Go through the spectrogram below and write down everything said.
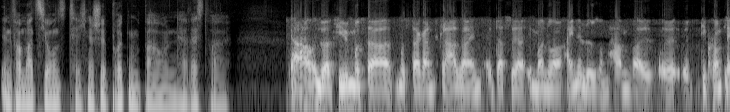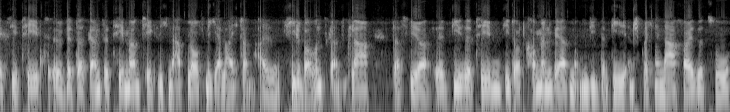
informationstechnische Brücken bauen, Herr Westphal? Ja, unser Ziel muss da, muss da ganz klar sein, dass wir immer nur eine Lösung haben, weil äh, die Komplexität äh, wird das ganze Thema im täglichen Ablauf nicht erleichtern. Also Ziel bei uns ganz klar, dass wir äh, diese Themen, die dort kommen werden, um die, die entsprechenden Nachweise zu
